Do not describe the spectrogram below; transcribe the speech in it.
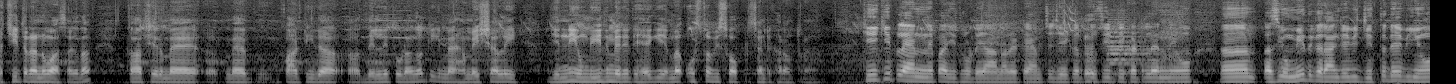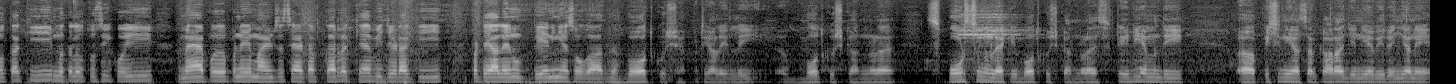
ਅੱਛੀ ਤਰ੍ਹਾਂ ਨਿਭਾ ਸਕਦਾ ਤਾਂ ਫਿਰ ਮੈਂ ਮੈਂ ਪਾਰਟੀ ਦਾ ਦਿਲ ਨਹੀਂ ਤੋੜਾਂਗਾ ਕਿ ਮੈਂ ਹਮੇਸ਼ਾ ਲਈ ਜਿੰਨੀ ਉਮੀਦ ਮੇਰੇ ਤੇ ਹੈਗੀ ਹੈ ਮੈਂ ਉਸ ਤੋਂ ਵੀ 100% ਖਰਾ ਉਤਰਾਂਗਾ। ਕੀ ਕੀ ਪਲਾਨ ਨੇ ਭਾਜੀ ਤੁਹਾਡੇ ਆਉਣ ਵਾਲੇ ਟਾਈਮ 'ਚ? ਜੇਕਰ ਤੁਸੀਂ ਟਿਕਟ ਲੈਂਦੇ ਹੋ ਅਸੀਂ ਉਮੀਦ ਕਰਾਂਗੇ ਵੀ ਜਿੱਤਦੇ ਵੀ ਹੋ ਤਾਂ ਕੀ ਮਤਲਬ ਤੁਸੀਂ ਕੋਈ ਮੈਪ ਆਪਣੇ ਮਾਈਂਡ 'ਚ ਸੈਟਅਪ ਕਰ ਰੱਖਿਆ ਵੀ ਜਿਹੜਾ ਕਿ ਪਟਿਆਲੇ ਨੂੰ ਦੇਣੀ ਹੈ ਸੌਗਾਤ? ਬਹੁਤ ਕੁਝ ਹੈ ਪਟਿਆਲੇ ਲਈ ਬਹੁਤ ਕੁਝ ਕਰਨ ਵਾਲਾ ਹੈ। ਸਪੋਰਟਸ ਨੂੰ ਲੈ ਕੇ ਬਹੁਤ ਕੁਝ ਕਰਨ ਵਾਲਾ ਹੈ। ਸਟੇਡੀਅਮ ਦੀ ਪਿਛਲੀਆਂ ਸਰਕਾਰਾਂ ਜਿੰਨੀਆਂ ਵੀ ਰਹੀਆਂ ਨੇ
